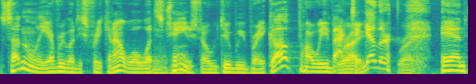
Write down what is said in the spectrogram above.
Suddenly, everybody's freaking out. Well, what's changed? Oh, did we break up? Are we back Right, together? right. And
